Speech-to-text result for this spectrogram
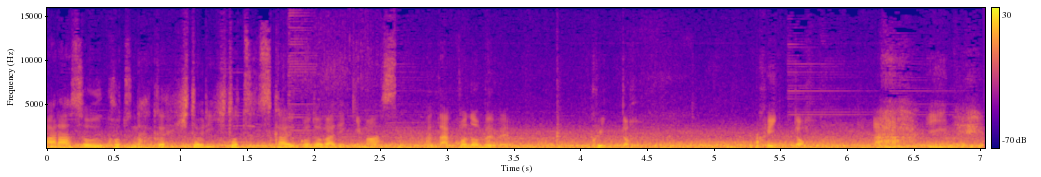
争うことなく1人1つ使うことができます。またこの部分。クイッと。クイッと。ああいいね。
